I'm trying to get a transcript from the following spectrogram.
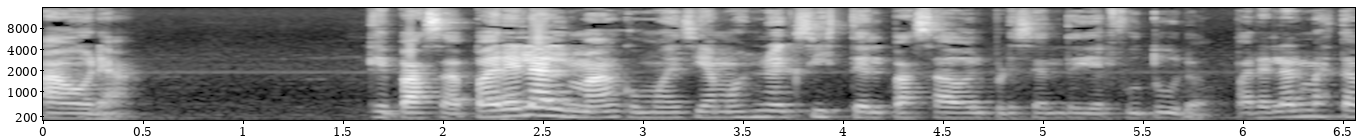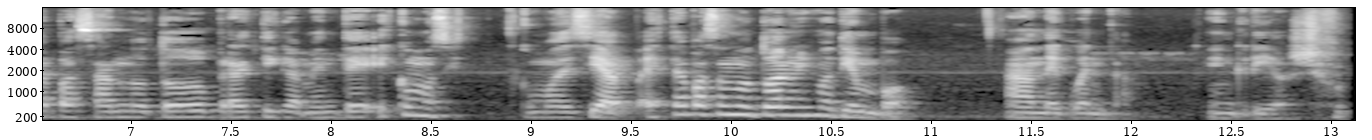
Ahora, ¿Qué pasa? Para el alma, como decíamos, no existe el pasado, el presente y el futuro. Para el alma está pasando todo prácticamente, es como si, como decía, está pasando todo al mismo tiempo. Hagan de cuenta, en criollo.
